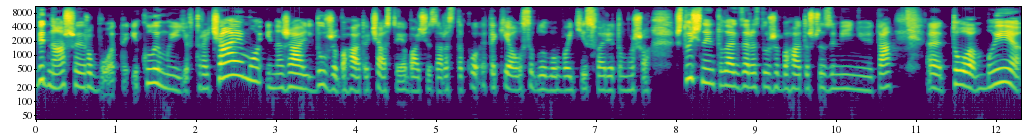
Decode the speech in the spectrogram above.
від нашої роботи. І коли ми її втрачаємо, і, на жаль, дуже багато часто я бачу зараз тако, таке, особливо в it сфері, тому що штучний інтелект зараз дуже багато що замінює, та, е, то ми е,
